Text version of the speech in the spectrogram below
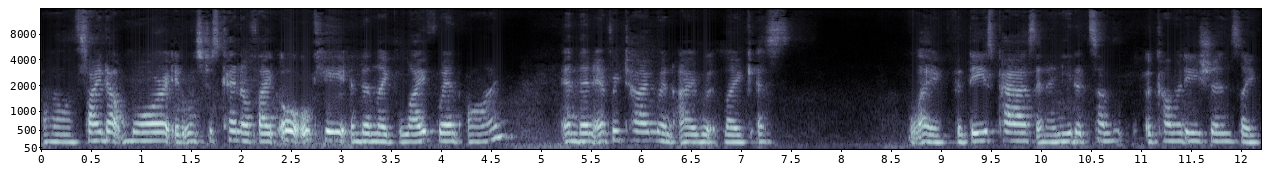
uh, find out more. It was just kind of like, oh, okay. And then like life went on. And then every time when I would like, as like the days passed and I needed some accommodations, like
